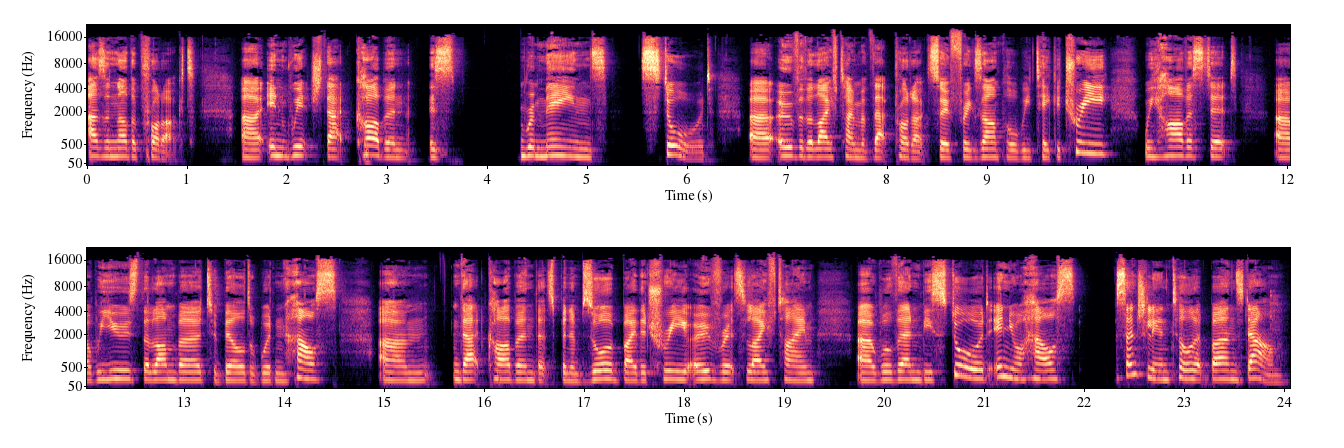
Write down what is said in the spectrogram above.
as another product uh, in which that carbon is remains stored uh, over the lifetime of that product. So, for example, we take a tree, we harvest it, uh, we use the lumber to build a wooden house um, that carbon that's been absorbed by the tree over its lifetime uh, will then be stored in your house essentially until it burns down.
